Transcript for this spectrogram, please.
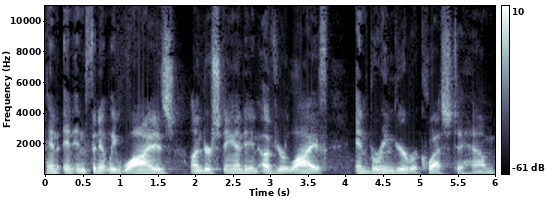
and, and infinitely wise understanding of your life and bring your request to him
